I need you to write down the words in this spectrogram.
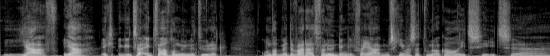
Ja, ja. Ik, ik, ik, ik twijfel nu natuurlijk. Omdat met de waarheid van nu denk ik van ja, misschien was dat toen ook al iets, iets, eh,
